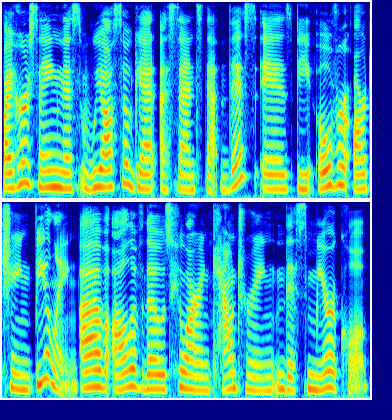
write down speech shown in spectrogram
By her saying this, we also get a sense that this is the overarching feeling of all of those who are encountering this miracle.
